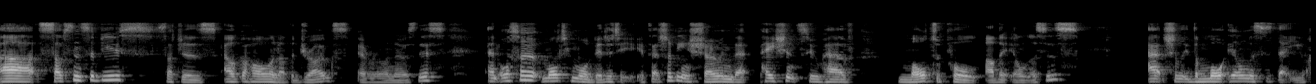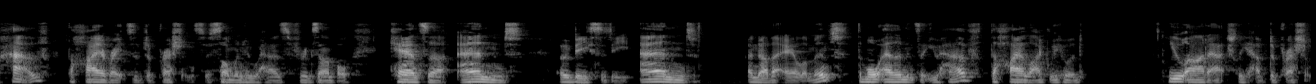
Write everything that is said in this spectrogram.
Uh, substance abuse, such as alcohol and other drugs, everyone knows this, and also multimorbidity. It's actually been shown that patients who have multiple other illnesses, actually the more illnesses that you have, the higher rates of depression. So someone who has, for example, cancer and obesity and another ailment, the more elements that you have, the higher likelihood you are to actually have depression.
